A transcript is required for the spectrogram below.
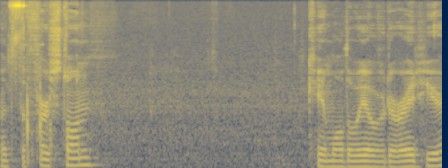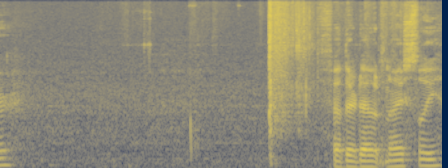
That's the first one. Came all the way over to right here. Feathered out nicely.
